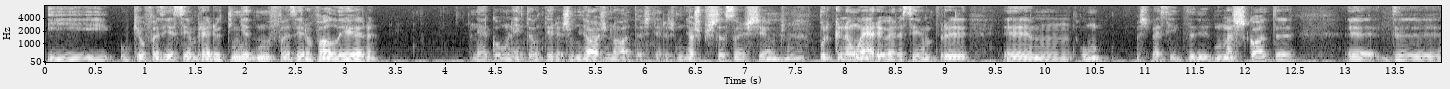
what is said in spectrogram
e o que eu fazia sempre era eu tinha de me fazer valer né, como então ter as melhores notas, ter as melhores prestações sempre, uhum. porque não era, eu era sempre um, uma espécie de mascota eh, de,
